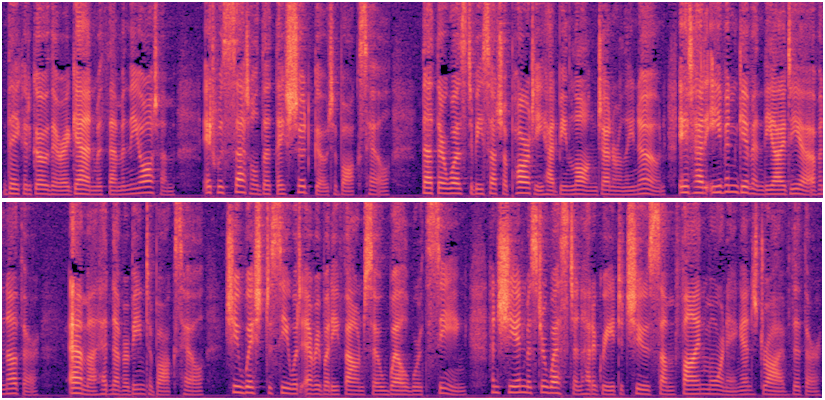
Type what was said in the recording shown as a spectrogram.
They could go there again with them in the autumn. It was settled that they should go to Box Hill. That there was to be such a party had been long generally known; it had even given the idea of another. Emma had never been to Box Hill; she wished to see what everybody found so well worth seeing, and she and Mr Weston had agreed to choose some fine morning and drive thither.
